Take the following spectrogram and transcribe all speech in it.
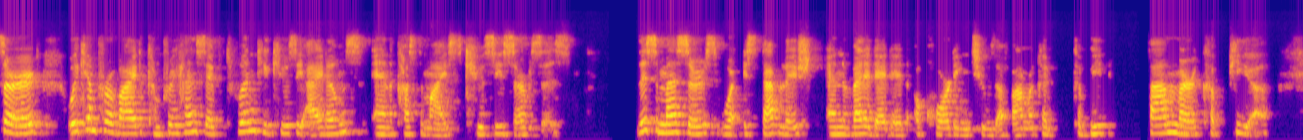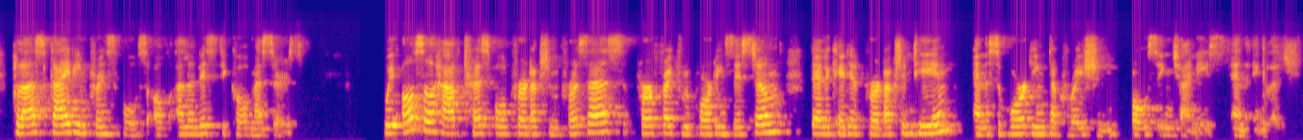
Third, we can provide comprehensive 20 QC items and customized QC services. These methods were established and validated according to the pharmacopoeia, plus guiding principles of analytical methods we also have traceable production process, perfect reporting system, dedicated production team, and supporting decoration, both in Chinese and English.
